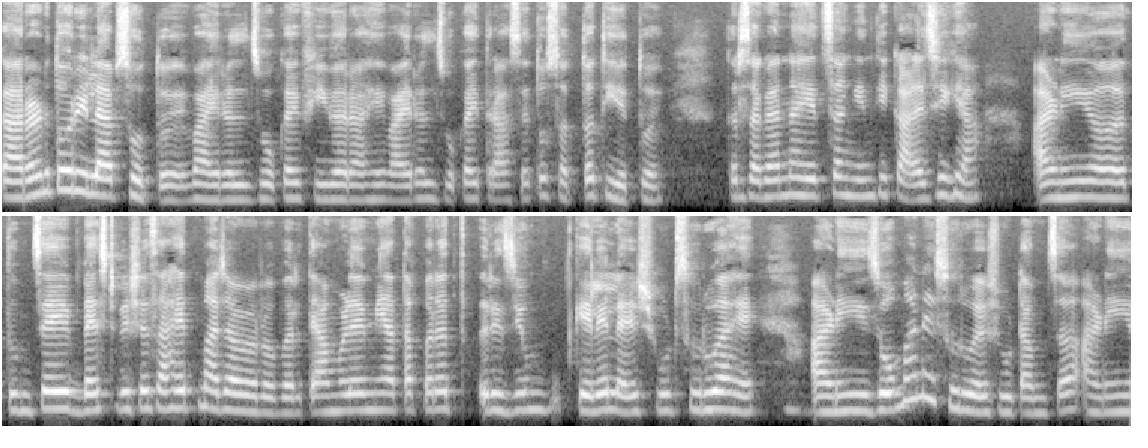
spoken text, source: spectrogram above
कारण तो रिलॅप्स होतोय व्हायरल जो काही फिवर आहे व्हायरल जो काही त्रास आहे तो सतत येतोय. तर सगळ्यांना हेच सांगेन की काळजी घ्या आणि तुमचे बेस्ट विशेस आहेत माझ्याबरोबर. त्यामुळे मी आता परत रिझ्यूम केलेलं आहे. शूट सुरू आहे. आणि जोमाने सुरू आहे शूट आमचं. आणि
